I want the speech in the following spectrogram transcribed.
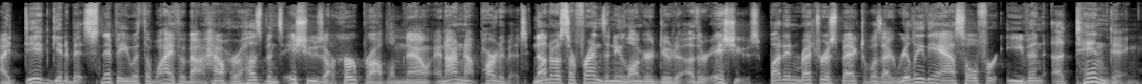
I did get a bit snippy with the wife about how her husband's issues are her problem now, and I'm not part of it. None of us are friends any longer due to other issues. But in retrospect, was I really the asshole for even attending?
